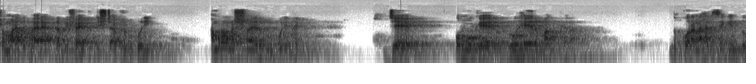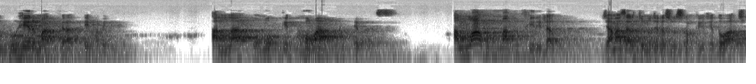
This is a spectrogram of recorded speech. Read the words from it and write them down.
সম্মানিত ভাইয়ের, একটা বিষয় প্রতিষ্ঠা গ্রহণ করি। আমরা অনেক সময় এরকম বলে থাকি যে অমুকের রুহের মাত ফেরাত কোরআন হাদিসে কিন্তু রুহের মাত ফেরাত এইভাবে লিখে। আল্লাহ অমুককে ক্ষমা করুন এভাবে আল্লাহ মাগ জানাজার জন্য যে রসুল ইসলাম থেকে যে দোয়া আছে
